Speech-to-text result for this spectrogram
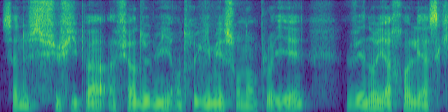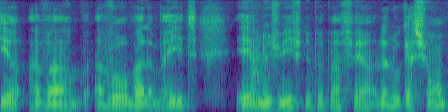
ça ne suffit pas à faire de lui, entre guillemets, son employé. Veno yachol et askir baalabait, et le juif ne peut pas faire la location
